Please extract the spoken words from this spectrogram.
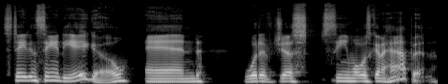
stayed in San Diego and would have just seen what was going to happen?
